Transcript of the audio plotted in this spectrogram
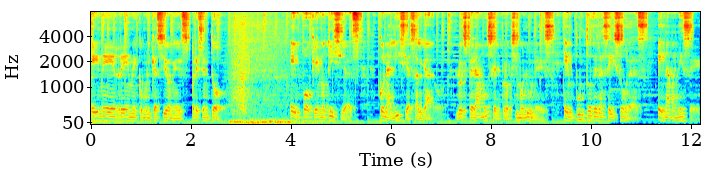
NRM Comunicaciones presentó Enfoque Noticias con Alicia Salgado. Lo esperamos el próximo lunes, en punto de las 6 horas, en Amanece,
